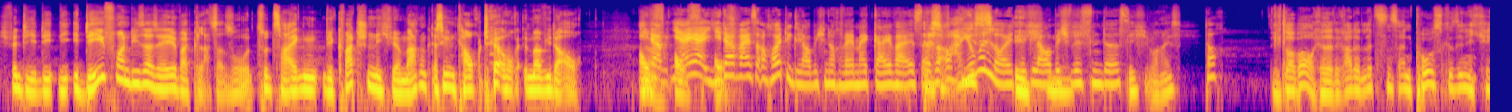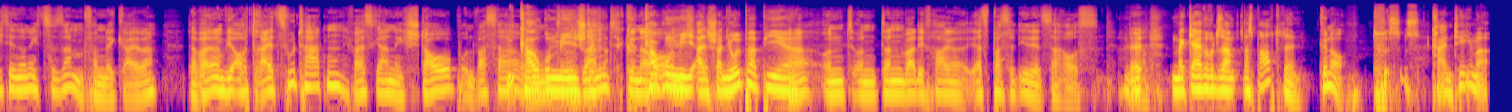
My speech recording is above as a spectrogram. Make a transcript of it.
ich finde, die, die, die Idee von dieser Serie war klasse, so zu zeigen, wir quatschen nicht, wir machen. Deswegen taucht er auch immer wieder auch auf. ja, auf, ja, ja, jeder auf. weiß auch heute, glaube ich, noch, wer MacGyver ist. Also Das auch weiß junge Leute, glaube ich, wissen das. Ich weiß. Ich glaube auch. Ich hatte gerade letztens einen Post gesehen, ich kriege den noch nicht zusammen von MacGyver. Da war irgendwie auch drei Zutaten, ich weiß gar nicht, Staub und Wasser Kaugummi, und, und Stück- Sand. Genau, Kaugummi und, als Scharniolpapier. ja, und, und dann war die Frage, jetzt bastelt ihr jetzt daraus. Äh, MacGyver würde sagen, was braucht er denn? Genau. Das ist kein Thema.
